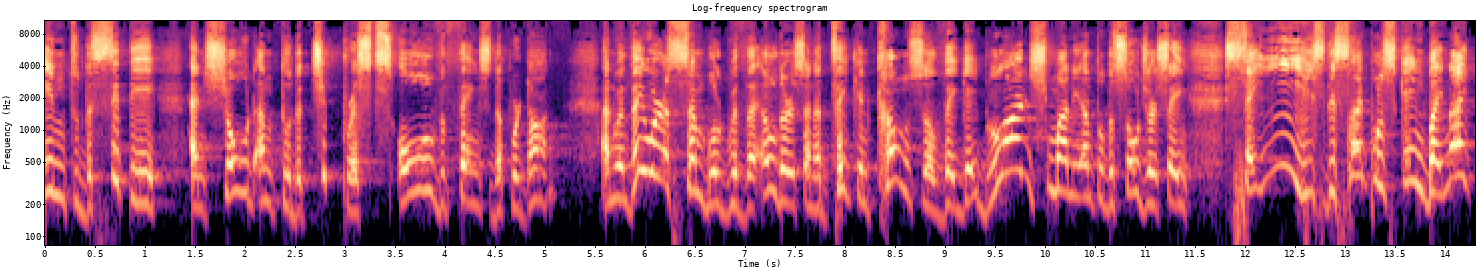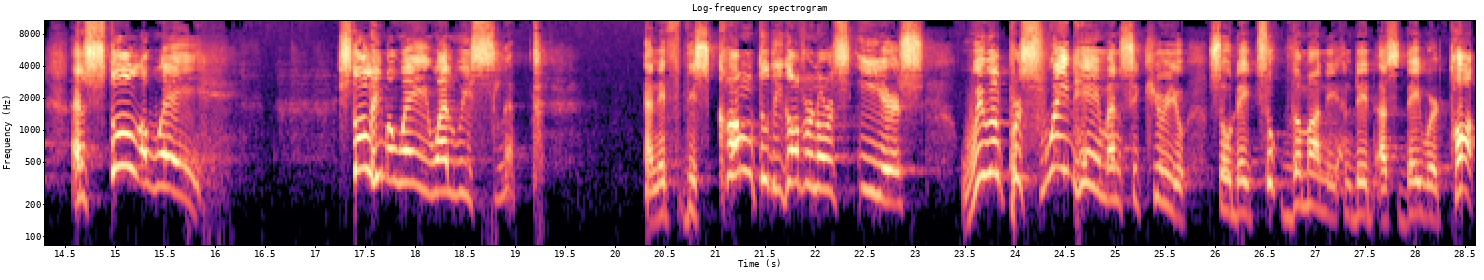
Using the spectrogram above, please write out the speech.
into the city and showed unto the chief priests all the things that were done. And when they were assembled with the elders and had taken counsel, they gave large money unto the soldiers, saying, Say ye, his disciples came by night and stole away, stole him away while we slept. And if this come to the governor's ears, we will persuade him and secure you. So they took the money and did as they were taught.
